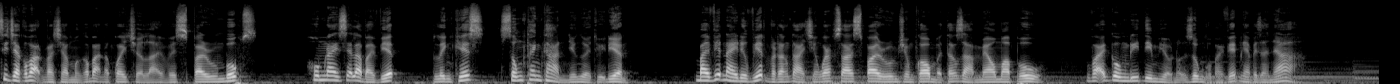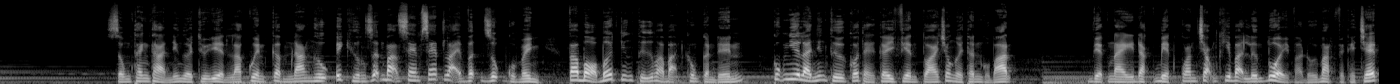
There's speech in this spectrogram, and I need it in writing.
Xin chào các bạn và chào mừng các bạn đã quay trở lại với Spyroom Books. Hôm nay sẽ là bài viết Blinkist sống thanh thản như người Thụy Điển. Bài viết này được viết và đăng tải trên website spyroom.com bởi tác giả Mel Mapu. Và hãy cùng đi tìm hiểu nội dung của bài viết ngay bây giờ nhé. Sống thanh thản như người Thụy Điển là quyền cẩm nang hữu ích hướng dẫn bạn xem xét lại vận dụng của mình và bỏ bớt những thứ mà bạn không cần đến, cũng như là những thứ có thể gây phiền toái cho người thân của bạn. Việc này đặc biệt quan trọng khi bạn lớn tuổi và đối mặt với cái chết.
